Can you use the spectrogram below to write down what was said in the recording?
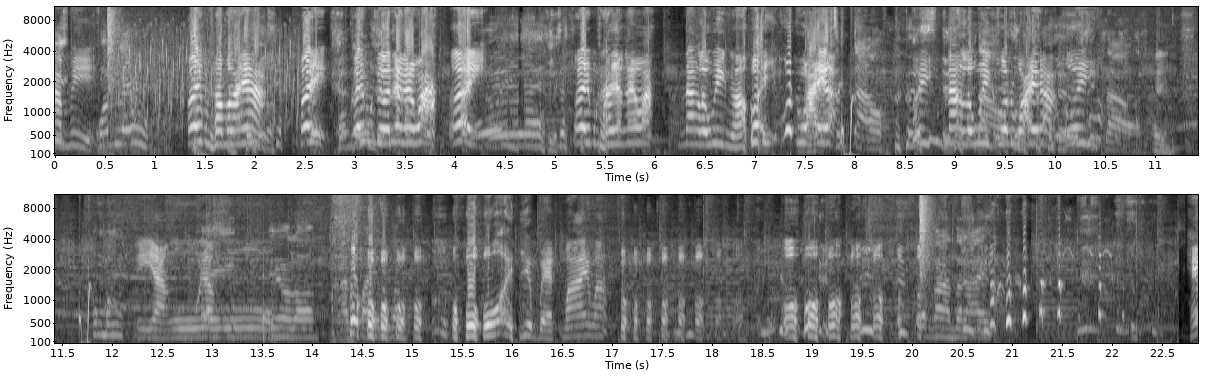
ล้ามพี่ความเร็วเฮ้ยมึงทำอะไรอะเฮ้ยเฮ้ยมึงเดินยังไงวะเฮ้ยเฮ้ยเฮ้ยมึงทำยังไงวะนั่งแล้ววิ่งเหรอเฮ้ยโคตรไวอะสิบดาวเฮ้ยนั่งแล้ววิ่งโคตรไวอะเฮ้ยสิบดาวเฮ้ยพวกมึงนี่อย่างงูอย่างงูไอ้ลองอันโอ้ไปโหโอ้โหไอ้เหี้ยแบกไม้มาโอ้โหต้องงานอันตราย แฮ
